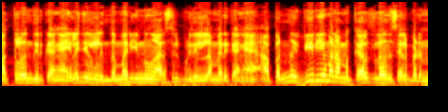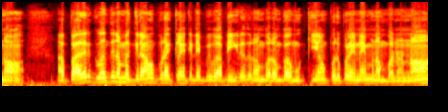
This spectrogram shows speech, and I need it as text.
மக்கள் வந்து இருக்காங்க. இளைஞர்கள் இந்த மாதிரி இன்னும் அரசியல் புரிதல் இல்லாமல் இருக்காங்க. அப்போ இன்னும் வீரியமாக நம்ம காலத்தில் வந்து செயல்படணும். அப்போ அதற்கு வந்து நம்ம கிராமப்புற கிளக்கடைப்பு அப்படிங்கிறது ரொம்ப ரொம்ப முக்கியம். பொறுப்புகளை நியமனம் பண்ணணும்.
